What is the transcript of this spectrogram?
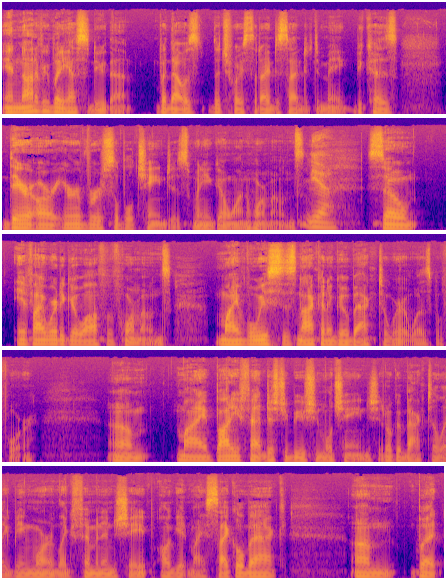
And not everybody has to do that, but that was the choice that I decided to make because there are irreversible changes when you go on hormones. Yeah. So if I were to go off of hormones, my voice is not going to go back to where it was before. Um, my body fat distribution will change. It'll go back to like being more like feminine shape. I'll get my cycle back. Um, but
